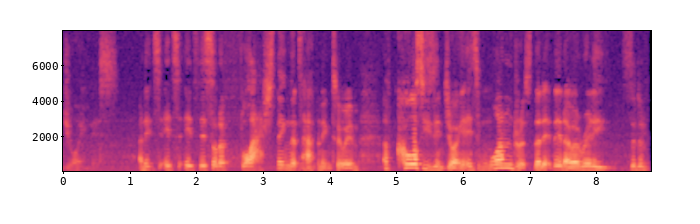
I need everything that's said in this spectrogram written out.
enjoying this." And it's it's it's this sort of flash thing that's hmm. happening to him. Of course, he's enjoying it. It's wondrous that it, you know, a really sort of.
